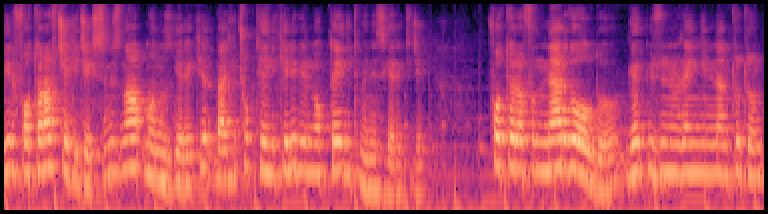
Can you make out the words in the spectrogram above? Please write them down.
bir fotoğraf çekeceksiniz. Ne yapmanız gerekir? Belki çok tehlikeli bir noktaya gitmeniz gerekecek. Fotoğrafın nerede olduğu, gökyüzünün renginden tutun,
